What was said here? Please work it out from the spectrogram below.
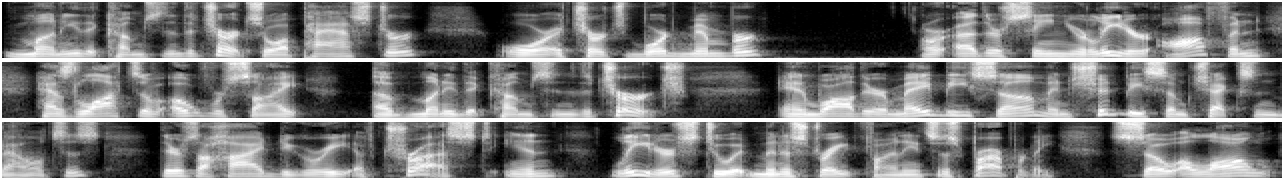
money that comes into the church. So a pastor or a church board member or other senior leader often has lots of oversight of money that comes into the church. And while there may be some and should be some checks and balances, there's a high degree of trust in leaders to administrate finances properly. So along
